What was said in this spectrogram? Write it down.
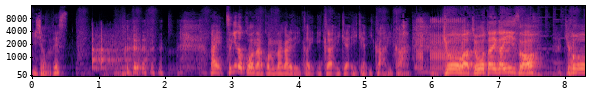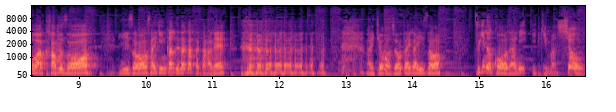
以上です。はい次のコーナーこの流れでいかいかいかいかいかいか。今日は状態がいいぞ。今日は噛むぞ。いいぞ。最近噛んでなかったからね。はい今日は状態がいいぞ。次のコーナーに行きましょう。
